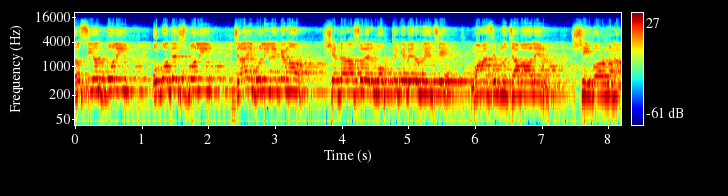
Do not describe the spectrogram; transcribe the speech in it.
নসিহত বলি, উপদেশ বলি, যাই বলি না কেন, সেটা রাসূলের মুখ থেকে বের হয়েছে মহাজিবনু জাবালের সেই বর্ণনা।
